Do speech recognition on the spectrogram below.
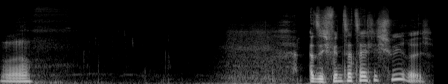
Ja. Also ich finde es tatsächlich schwierig.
